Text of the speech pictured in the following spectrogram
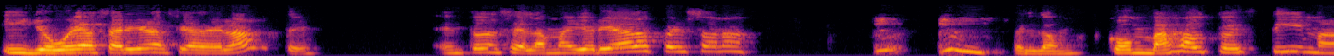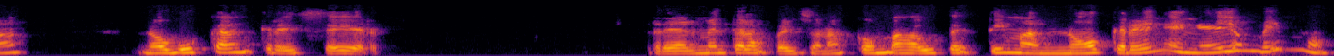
y yo voy a salir hacia adelante. Entonces, la mayoría de las personas perdón, con baja autoestima no buscan crecer. Realmente las personas con baja autoestima no creen en ellos mismos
